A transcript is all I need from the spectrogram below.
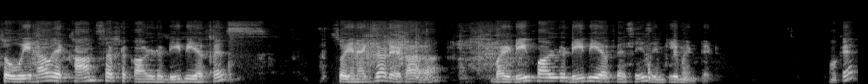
So we have a concept called DBFS. So in Exadata, by default DBFS is implemented. Okay.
